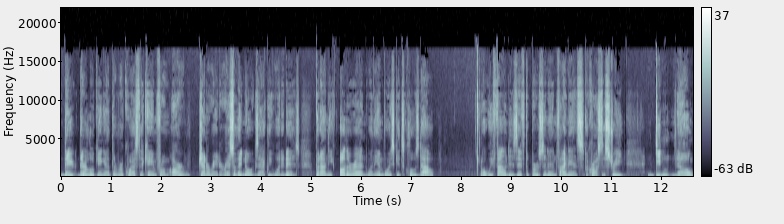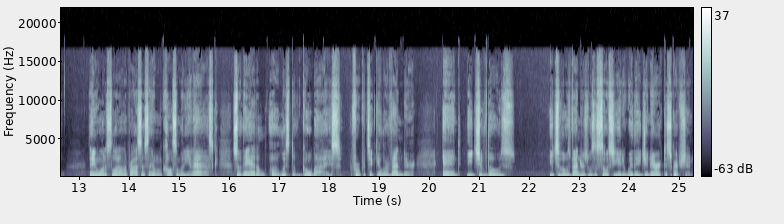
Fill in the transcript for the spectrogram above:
they they're looking at the request that came from our generator right? So they know exactly what it is. But on the other end when the invoice gets closed out what we found is if the person in finance across the street didn't know they didn't want to slow down the process they didn't want to call somebody and ask. So they had a, a list of go bys for a particular vendor and each of those each of those vendors was associated with a generic description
